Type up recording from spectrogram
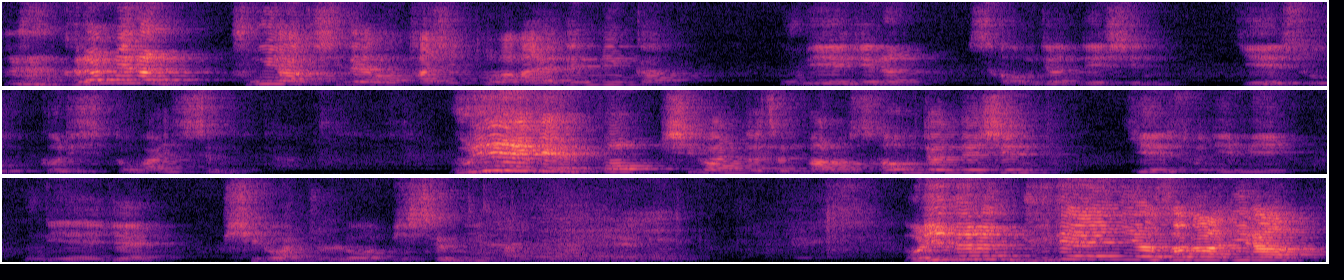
그러면은 구약 시대로 다시 돌아가야 됩니까? 우리에게는 성전 대신 예수 그리스도가 있습니다. 우리에게 꼭 필요한 것은 바로 성전 대신 예수님이 우리에게 필요한 줄로 믿습니다. 우리들은 유대인이어서가 아니라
